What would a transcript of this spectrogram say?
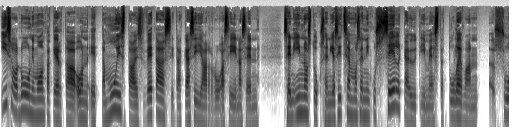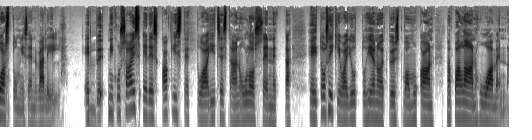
iso duuni monta kertaa on, että muistaisi vetää sitä käsijarrua siinä sen, sen innostuksen ja sitten semmoisen niin selkäytimestä tulevan suostumisen välillä. Että mm. niin saisi edes kakistettua itsestään ulos sen, että hei tosi kiva juttu, hienoa, että pystyt mua mukaan, mä palaan huomenna.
